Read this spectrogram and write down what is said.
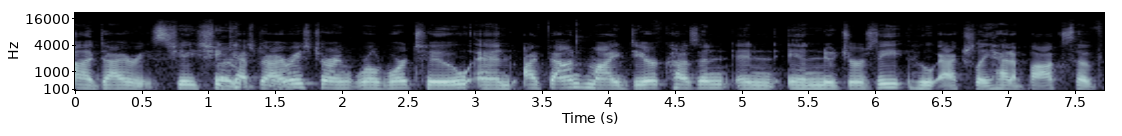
uh, diaries. She, she Diaries, kept plural. diaries during World War II, and I found my dear cousin in, in New Jersey who actually had a box of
